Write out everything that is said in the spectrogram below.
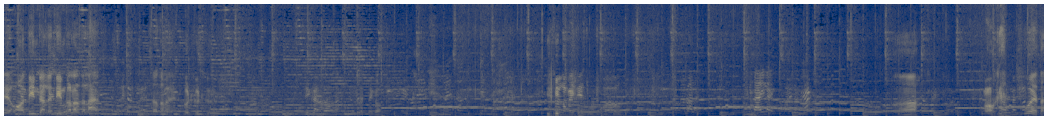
ए अँ तिनवटाले तिन कलर त ला छ त भाइ गुड गुड गुड। देखो ओके ऊ यता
